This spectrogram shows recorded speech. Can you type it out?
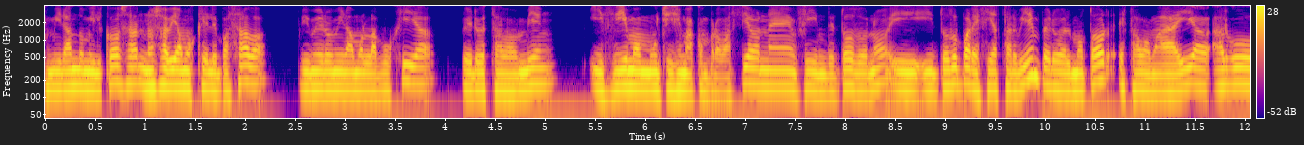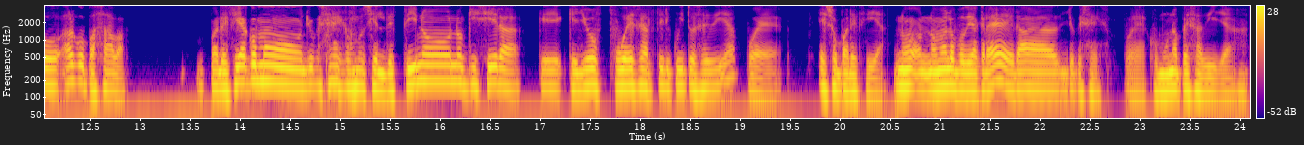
mirando mil cosas, no sabíamos qué le pasaba. Primero miramos las bujías, pero estaban bien hicimos muchísimas comprobaciones, en fin, de todo, ¿no? Y, todo parecía estar bien, pero el motor estaba mal, ahí algo, algo pasaba. Parecía como, yo qué sé, como si el destino no quisiera que, yo fuese al circuito ese día, pues eso parecía. No, no me lo podía creer, era, yo qué sé, pues como una pesadilla.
